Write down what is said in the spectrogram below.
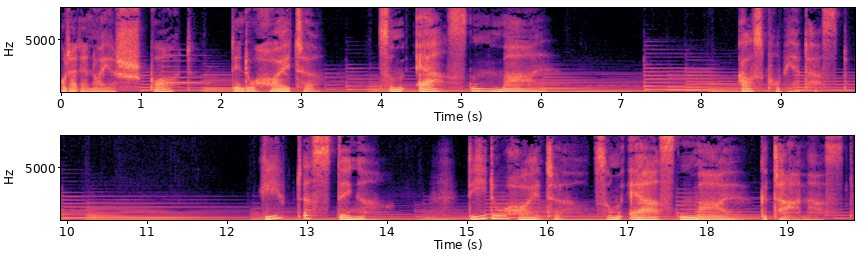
Oder der neue Sport, den du heute zum ersten Mal ausprobiert hast? Gibt es Dinge, die du heute zum ersten Mal getan hast?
